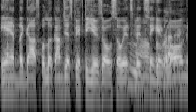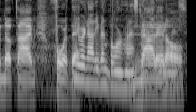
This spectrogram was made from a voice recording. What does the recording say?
in the gospel. Look, I'm just 50 years old, so it's been Oh, singing brother. long enough time for that. You were not even born when I started. Not at all. this.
